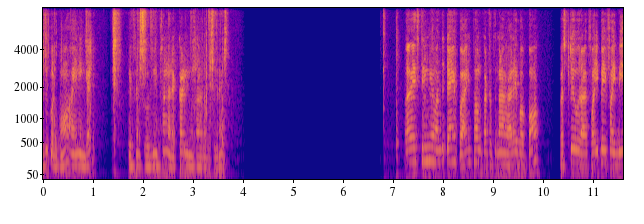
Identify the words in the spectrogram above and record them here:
இது கொடுக்கும். அயனிங்க டிஃப்ரெண்ட்ஸ் ஒரு நிமிஷம் நான் ரெக்கார்டிங் அதை பார்த்துக்கிறேன். திரும்பி வந்துட்டேன். இப்போ அயன் ஃபார்ம் கட்டுறதுக்கான வேலையை பார்ப்போம். ஃபர்ஸ்ட் ஒரு five by five by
